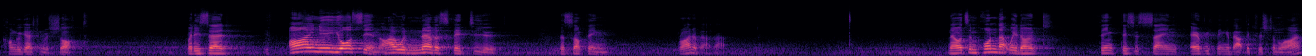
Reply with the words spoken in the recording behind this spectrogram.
The congregation was shocked. But he said, If I knew your sin, I would never speak to you. There's something right about that. Now, it's important that we don't think this is saying everything about the Christian life.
